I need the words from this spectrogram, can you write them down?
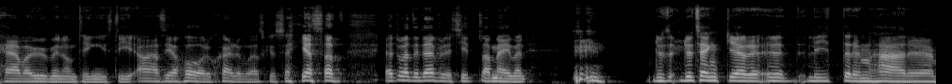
häva ur mig någonting i stil. Alltså, jag hör själv vad jag skulle säga, så att jag tror att det är därför det kittlar mig. Men Du, du tänker eh, lite den här eh,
